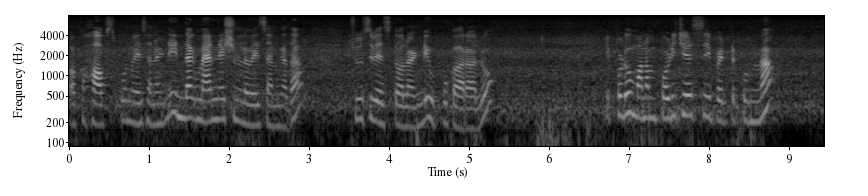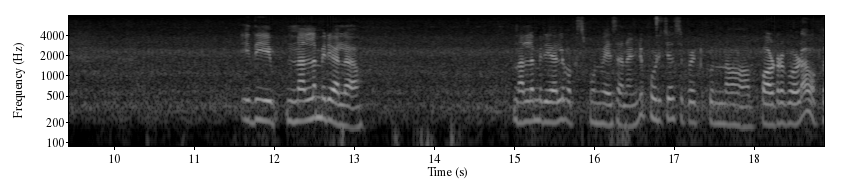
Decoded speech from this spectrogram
ఒక హాఫ్ స్పూన్ వేసానండి. ఇందాక మ్యారినేషన్లో వేసాను కదా చూసి వేసుకోవాలండి ఉప్పు కారాలు. ఇప్పుడు మనం పొడి చేసి పెట్టుకున్న ఇది నల్ల మిరియాల? నల్ల మిరియాలు ఒక స్పూన్ వేసానండి. పొడి చేసి పెట్టుకున్న పౌడర్ కూడా ఒక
